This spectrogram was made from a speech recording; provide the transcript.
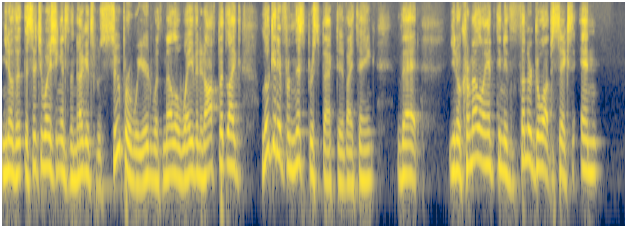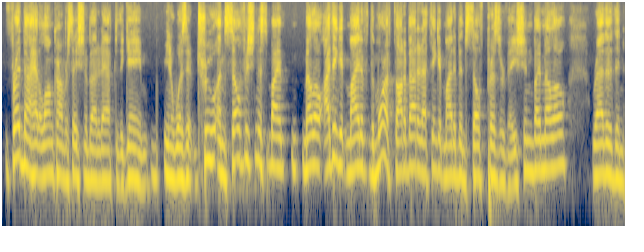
you know, the, the situation against the Nuggets was super weird with Melo waving it off. But like, look at it from this perspective. I think that you know Carmelo Anthony, the Thunder go up six, and Fred and I had a long conversation about it after the game. You know, was it true unselfishness by Melo? I think it might have. The more I've thought about it, I think it might have been self-preservation by Melo rather than.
